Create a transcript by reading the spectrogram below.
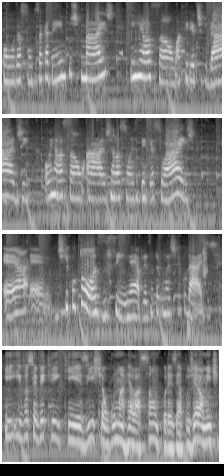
com os assuntos acadêmicos, mas em relação à criatividade ou em relação às relações interpessoais, é, é, dificultoso, sim, né? Apresenta algumas dificuldades. E, e, você vê que, que existe alguma relação, por exemplo, geralmente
